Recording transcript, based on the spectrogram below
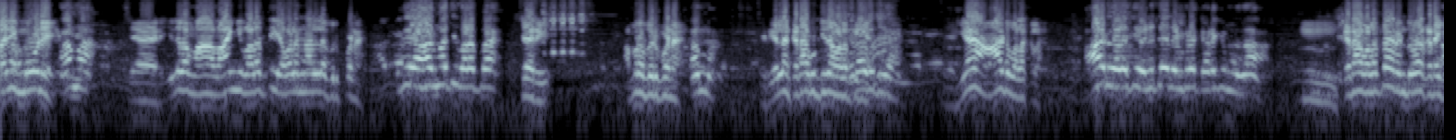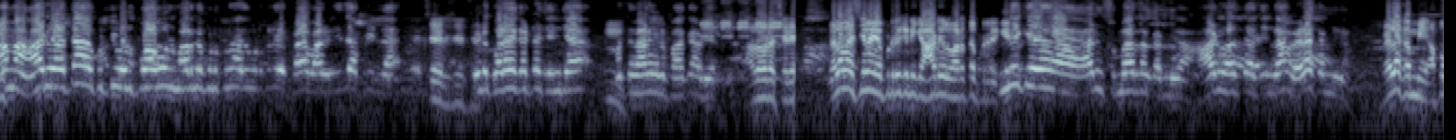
பதிமூணு. ஆமா. சரி இதுல வாங்கி வளர்த்து எவ்வளவு நாள்ல விற்பனை? இது ஆறு மாத்தி வளர்ப்பேன். சரி அப்புறம் விற்பனை. ஆமா. சரி எல்லாம் கடா குட்டி தான். சரி ஏன் ஆடு வளர்க்கல? ஆடு வளர்த்து எடுத்தே ரெண்டு ரூபா கிடைக்கும் தான் கிடா வளர்த்தா ரெண்டு ரூபா கிடைக்கும். ஆமா ஆடு வளர்த்தா குட்டி ஒரு போகும் மருந்து கொடுக்கணும் அது கொடுக்கணும் இது அப்படி இல்ல. சரி சரி ரெண்டு கொலையை கட்ட செஞ்சா. மத்த வேலைகளை பார்க்க அப்படியே அதோட சரி. விலைவாசி எல்லாம் எப்படி இருக்கு? இன்னைக்கு ஆடுகள் வளர்த்த எப்படி இருக்கு? இன்னைக்கு ஆடு சுமார் தான் கம்மி தான் ஆடு வளர்த்து அதிகம் தான் விலை கம்மி தான் விலை கம்மி. அப்ப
